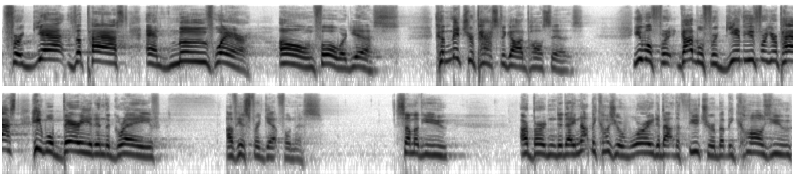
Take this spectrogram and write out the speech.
Forget the past and move where? On forward, yes. Commit your past to God, Paul says. You will for, God will forgive you for your past, He will bury it in the grave of His forgetfulness. Some of you are burdened today, not because you're worried about the future, but because you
